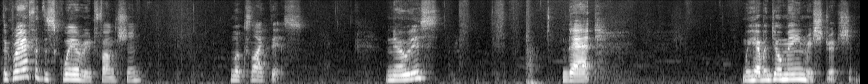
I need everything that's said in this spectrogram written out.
The graph of the square root function looks like this. Notice that we have a domain restriction.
